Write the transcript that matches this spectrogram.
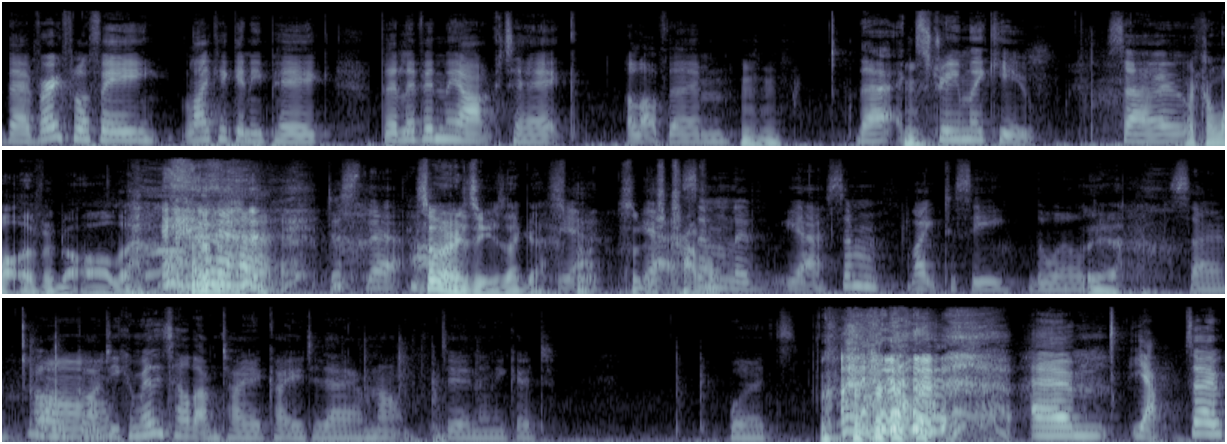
they're very fluffy, like a guinea pig. They live in the Arctic. A lot of them. hmm They're extremely cute. So like a lot of them, not all. Of them. just the some are in zoos, I guess, yeah, but some yeah, just travel. Some live. Yeah, some like to see the world. yeah, So, oh Aw. god, you can really tell that I'm tired, can't you? Today, I'm not doing any good words. um, yeah. So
